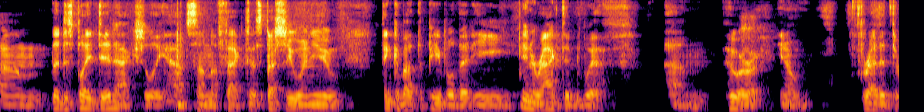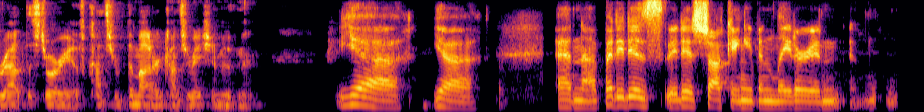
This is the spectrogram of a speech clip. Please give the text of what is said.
um, the display did actually have some effect, especially when you think about the people that he interacted with, um, who are you know threaded throughout the story of conser- the modern conservation movement. Yeah, yeah, and uh, but it is it is shocking even later in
